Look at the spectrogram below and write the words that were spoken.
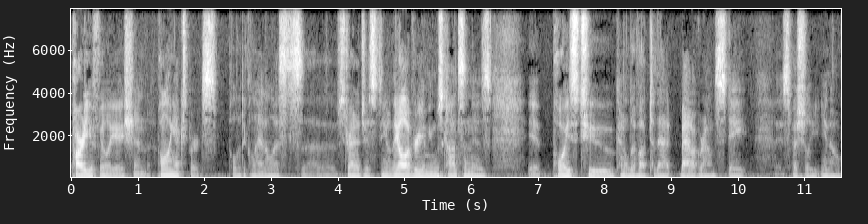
party affiliation. Polling experts, political analysts, uh, strategists, you know, they all agree. I mean, Wisconsin is eh, poised to kind of live up to that battleground state especially you know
